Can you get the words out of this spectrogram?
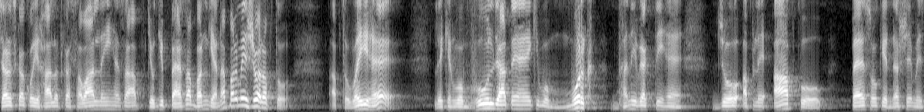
चर्च का कोई हालत का सवाल नहीं है साहब, क्योंकि पैसा बन गया ना परमेश्वर अब तो। अब तो वही है, लेकिन वो भूल जाते हैं कि वो मूर्ख, धनी व्यक्ति हैं, जो अपने आप को पैसों के नशे में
